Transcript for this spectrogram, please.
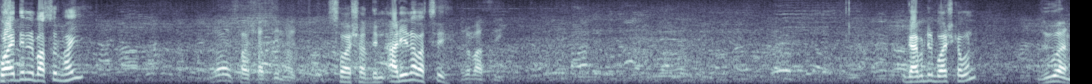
কয় দিনের বাছুর ভাই? ছয় সাত দিন হয়তো ছয় সাত দিন। আড়িয়ে না বাচ্চি গাভিটির বয়স কেমন? জুয়ান।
